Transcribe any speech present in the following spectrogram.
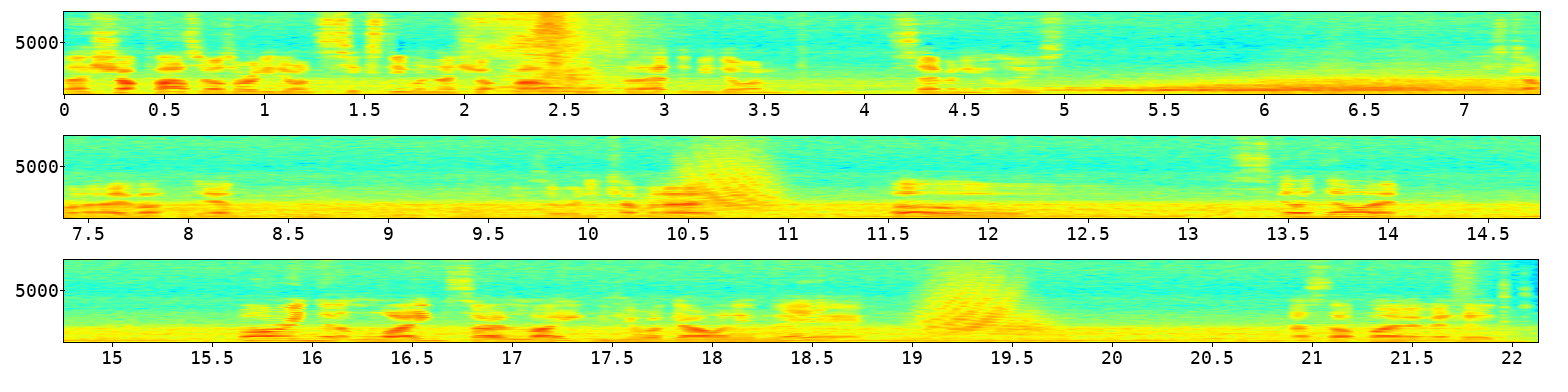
They shot past me, I was already doing 60 when they shot past me, so they had to be doing 70 at least. He's coming over, yeah. He's already coming over. Oh, what's this guy doing? Why are in that lane so late if you were going in there? That's not planning ahead.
